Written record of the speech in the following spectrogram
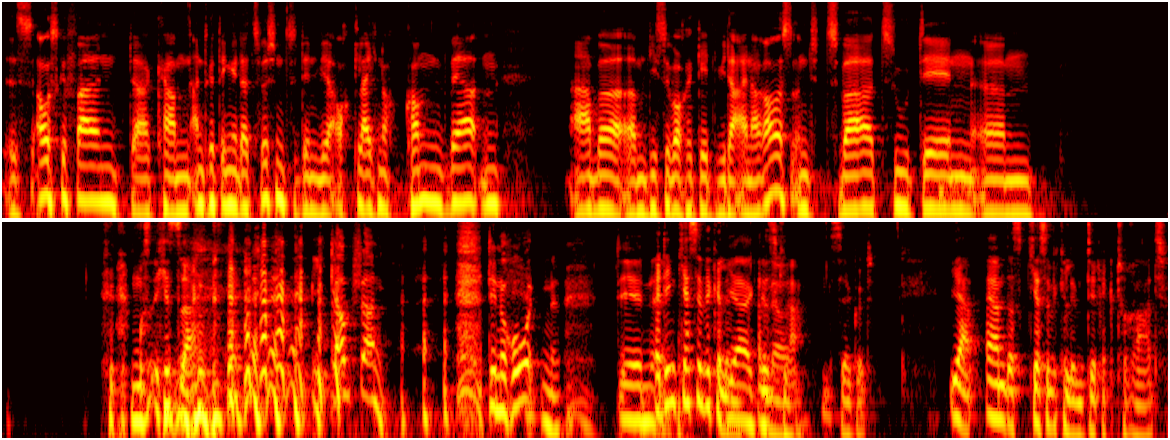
ist ausgefallen. Da kamen andere Dinge dazwischen, zu denen wir auch gleich noch kommen werden. Aber ähm, diese Woche geht wieder einer raus und zwar zu den. Ähm Muss ich es sagen? ich glaube schon. Den roten. Den, äh, den Kiese Wickelem. Ja, genau. Alles klar. Sehr gut. Ja, ähm, das Kiese Wickelem Direktorat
